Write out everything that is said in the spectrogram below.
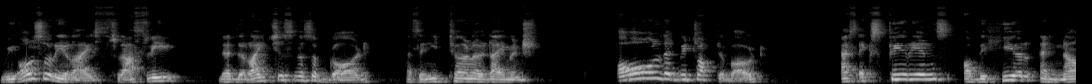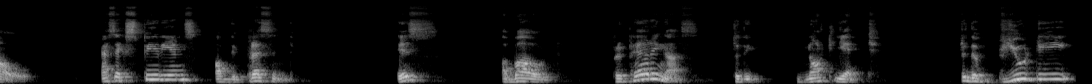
we also realize, lastly, that the righteousness of God has an eternal dimension. All that we talked about as experience of the here and now, as experience of the present, is about preparing us to the not yet, to the beauty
